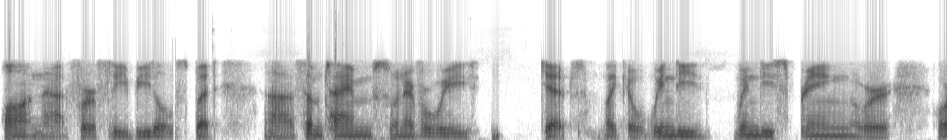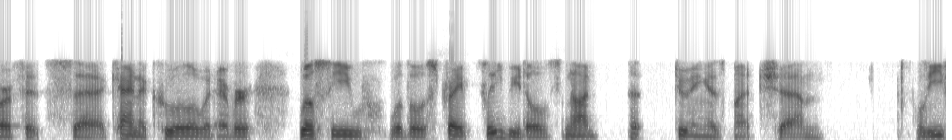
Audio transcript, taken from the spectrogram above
on that for flea beetles. But uh, sometimes whenever we get like a windy windy spring or or if it's uh, kind of cool or whatever, we'll see with those striped flea beetles not doing as much um, leaf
